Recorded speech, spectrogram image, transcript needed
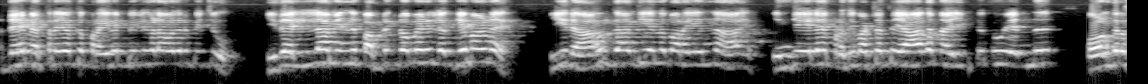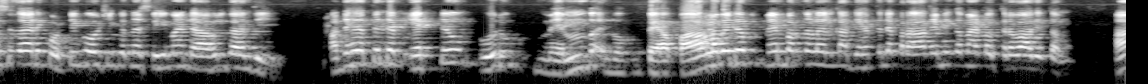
അദ്ദേഹം എത്രയൊക്കെ പ്രൈവറ്റ് ബില്ലുകൾ അവതരിപ്പിച്ചു? ഇതെല്ലാം ഇന്ന് പബ്ലിക് ഡൊമൈനിൽ ലഭ്യമാണ്. ഈ രാഹുൽ ഗാന്ധി എന്ന് പറയുന്ന ഇന്ത്യയിലെ പ്രതിപക്ഷത്തെ ആകെ നയിക്കുന്നു എന്ന് കോൺഗ്രസുകാർ കൊട്ടിഘോഷിക്കുന്ന ശ്രീമാൻ രാഹുൽ ഗാന്ധി അദ്ദേഹത്തിന്റെ ഏറ്റവും ഒരു മെമ്പർ പാർലമെന്റ് മെമ്പർ എന്നുള്ള അദ്ദേഹത്തിന്റെ പ്രാഥമികമായിട്ടുള്ള ഉത്തരവാദിത്തം ആ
